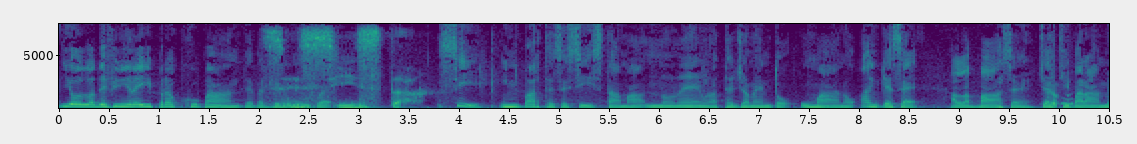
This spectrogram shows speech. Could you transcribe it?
io la definirei preoccupante perché comunque... Sessista. Sì, in parte sessista, ma non è un atteggiamento umano, anche se alla base certi parametri.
